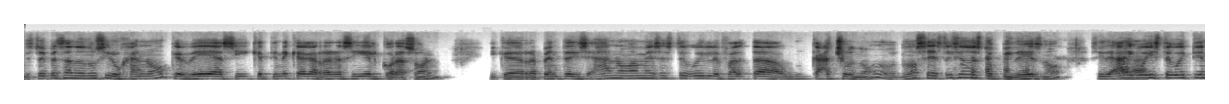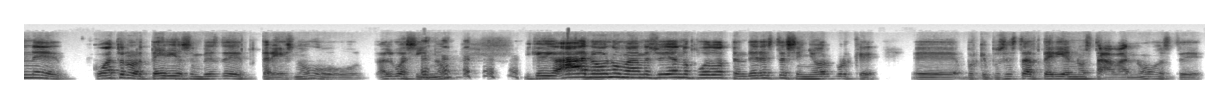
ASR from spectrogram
estoy pensando en un cirujano que ve así, que tiene que agarrar así el corazón y que de repente dice, ah, no mames, a este güey le falta un cacho, ¿no? No sé, estoy diciendo estupidez, ¿no? Así de, ay, güey, este güey tiene cuatro arterias en vez de tres, ¿no? O algo así, ¿no? Y que diga, ah, no, no mames, yo ya no puedo atender a este señor porque, eh, porque pues esta arteria no estaba, ¿no? Este,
